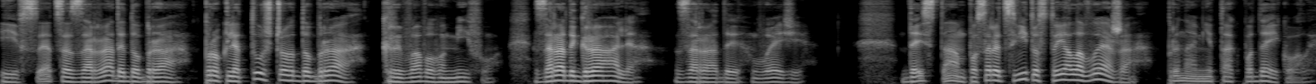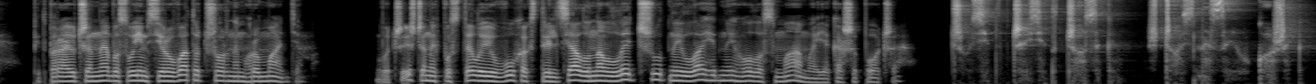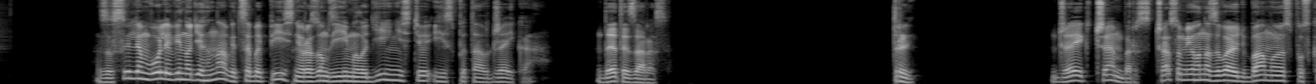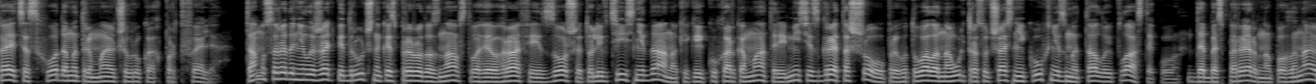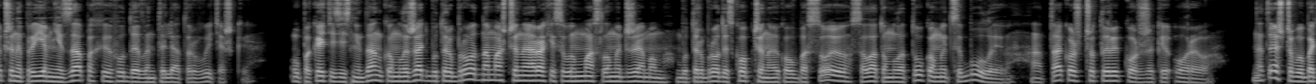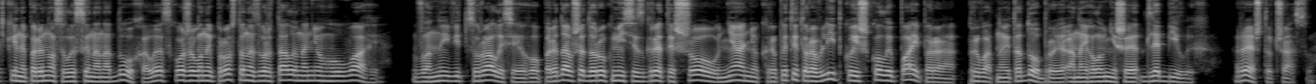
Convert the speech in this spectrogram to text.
І все це заради добра проклятущого добра, кривавого міфу, заради Грааля, заради вежі. Десь там, посеред світу, стояла вежа, принаймні так подейкували, підпираючи небо своїм сірувато чорним громаддям. В очищених пустелею вухах стрільця лунав ледь чутний лагідний голос мами, яка шепоче Чусіт, чисіт, чосик, щось неси кошик. Зусиллям волі він одігнав від себе пісню разом з її мелодійністю і спитав Джейка: Де ти зараз? Три. Джейк Чемберс, часом його називають бамою, спускається сходами, тримаючи в руках портфеля. Там усередині лежать підручники з природознавства, географії, зошит, олівці й сніданок, який кухарка матері місіс Грета Шоу приготувала на ультрасучасній кухні з металу і пластику, де безперервно, поглинаючи неприємні запахи, гуде вентилятор витяжки. У пакеті зі сніданком лежать бутерброд, намащений арахісовим маслом і джемом, бутерброди з копченою ковбасою, салатом латуком і цибулею, а також чотири коржики Орео. Не те, щоб батьки не переносили сина на дух, але, схоже, вони просто не звертали на нього уваги. Вони відцуралися його, передавши до рук місіс Грети Шоу, няньок, репетитора влітку і школи Пайпера, приватної та доброї, а найголовніше для білих, решту часу.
